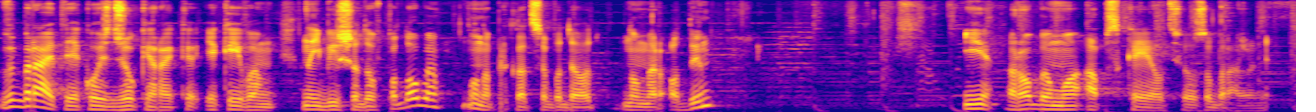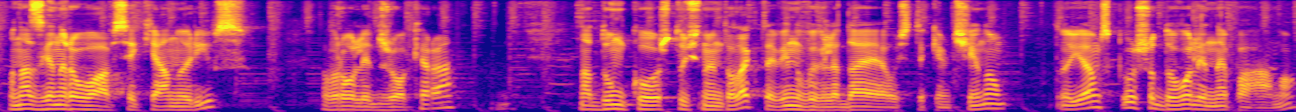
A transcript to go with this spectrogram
Вибирайте якогось джокера, який- вам найбільше до вподоби. Ну, наприклад, це буде номер один. і робимо апскейл цього зображення. У нас згенерувався Кіану Рівс в ролі Джокера. На думку штучного інтелекту, він виглядає ось таким чином. Ну, я вам скажу, що доволі непогано.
